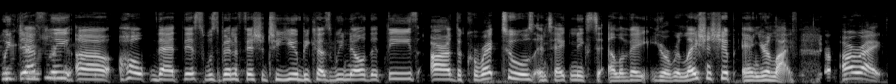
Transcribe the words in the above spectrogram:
We definitely uh, hope that this was beneficial to you because we know that these are the correct tools and techniques to elevate your relationship and your life. All right.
